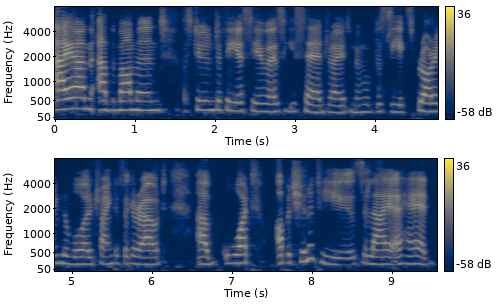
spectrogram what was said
Ayaan, at the moment, a student of ASU, as he said, right, and I'm obviously exploring the world, trying to figure out uh, what opportunities lie ahead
